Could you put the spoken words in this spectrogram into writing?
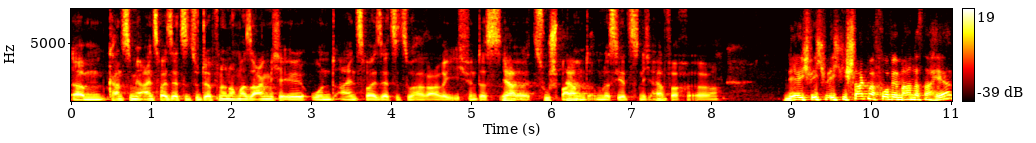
Ähm, kannst du mir ein, zwei Sätze zu Döpfner noch mal sagen, Michael, und ein, zwei Sätze zu Harari? Ich finde das ja. äh, zu spannend, ja. um das jetzt nicht ja. einfach... Äh, Nee, ich, ich, ich, schlage mal vor, wir machen das nachher.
